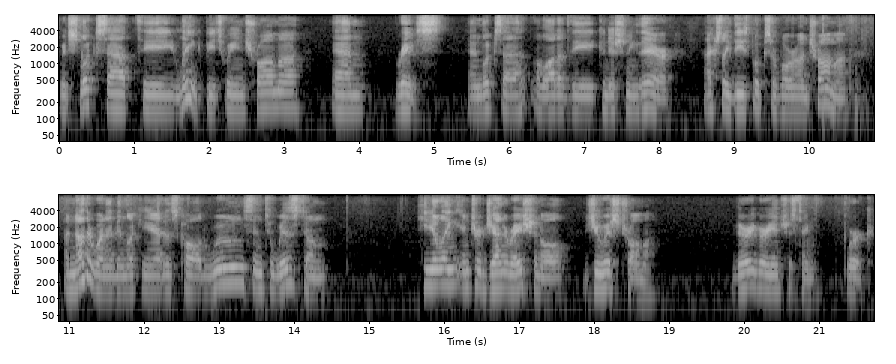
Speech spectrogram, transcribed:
which looks at the link between trauma and race and looks at a lot of the conditioning there. Actually, these books are more on trauma. Another one I've been looking at is called Wounds into Wisdom Healing Intergenerational Jewish Trauma. Very, very interesting work.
